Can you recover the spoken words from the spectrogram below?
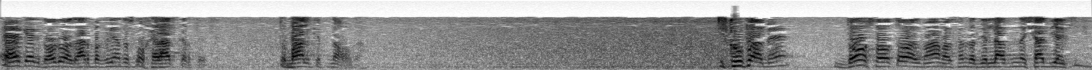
ایک ایک دو دو ہزار بکریاں تو اس کو خیرات کرتے تھے۔ تو مال کتنا ہوگا؟ کوفہ میں دو سو تو امام حسن رضی اللہ عنہ نے شادیاں کی ہیں۔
